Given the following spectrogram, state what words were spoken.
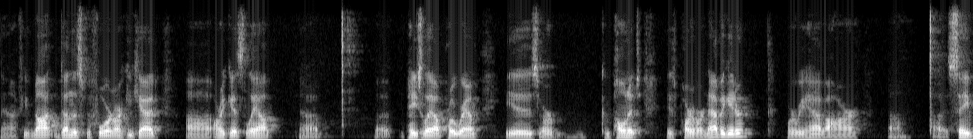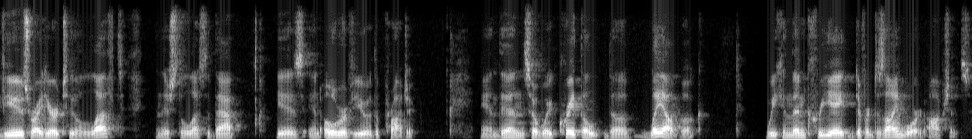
Now, if you've not done this before in ArchiCAD, uh, ArchiCAD's layout uh, uh, page layout program is, or component is part of our navigator, where we have our um, uh, save views right here to the left, and there's to the left of that is an overview of the project. And then, so if we create the, the layout book, we can then create different design board options.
